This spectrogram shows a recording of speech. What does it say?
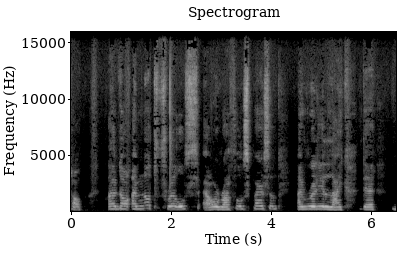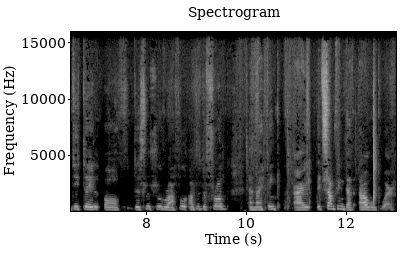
top. Although I'm not frills or ruffles person. I really like the detail of this little ruffle at the front and I think I it's something that I would wear.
